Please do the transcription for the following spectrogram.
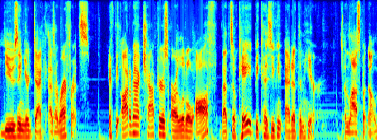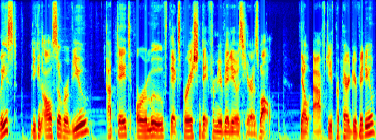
using your deck as a reference. If the automatic chapters are a little off, that's okay because you can edit them here. And last but not least, you can also review, update, or remove the expiration date from your videos here as well. Now, after you've prepared your video,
